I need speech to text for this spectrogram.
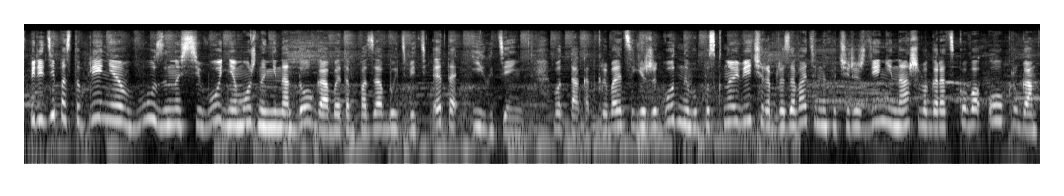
Впереди поступление в вузы, но сегодня можно ненадолго об этом позабыть, ведь это их день. Вот так открывается ежегодный выпускной вечер образовательных учреждений нашего городского округа.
